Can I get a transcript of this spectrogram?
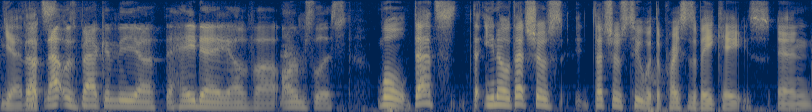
Yeah, That, that's that was back in the uh, the heyday of uh, Armslist. Well, that's you know that shows that shows too with the prices of AKs. And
